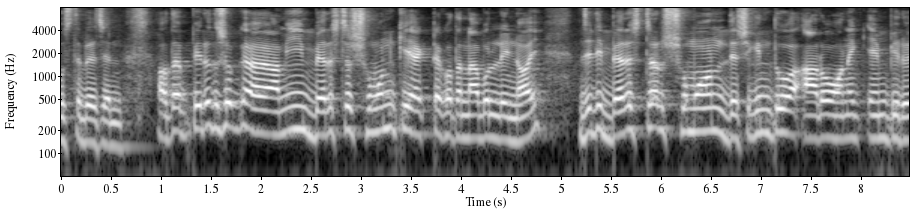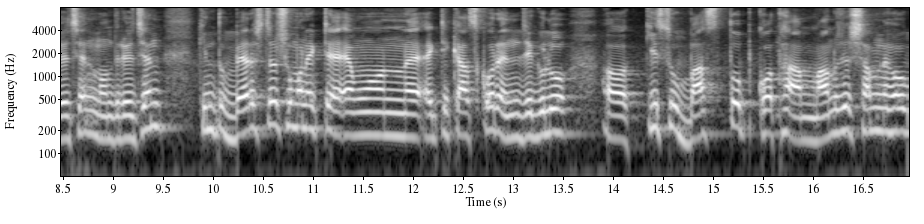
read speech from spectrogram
বুঝতে পেরেছেন। অর্থাৎ প্রিয় দর্শক আহ, আমি ব্যারিস্টার সুমনকে একটা কথা না বললেই নয় যেটি ব্যারিস্টার সুমন দেশে কিন্তু আরও অনেক এমপি রয়েছেন মন্ত্রী রয়েছেন কিন্তু ব্যারিস্টার সুমন একটা এমন একটি কাজ করেন যেগুলো কিছু বাস্তব কথা মানুষের সামনে হোক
